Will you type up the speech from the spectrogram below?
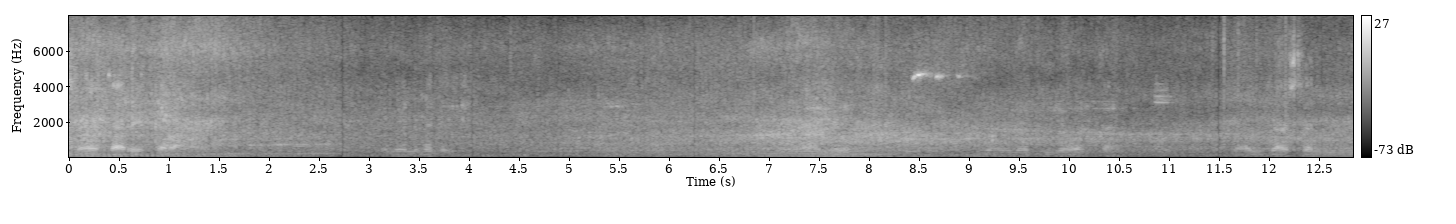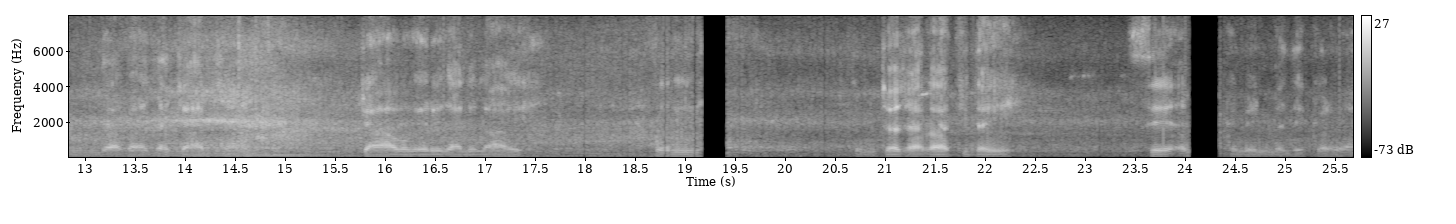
सहकार्य करा कमेंटमध्ये आणि संध्याकाळचा चहाचा चहा वगैरे झालेला आहे तरी तुमच्या झाला की नाही ते कमेंटमध्ये कळवा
